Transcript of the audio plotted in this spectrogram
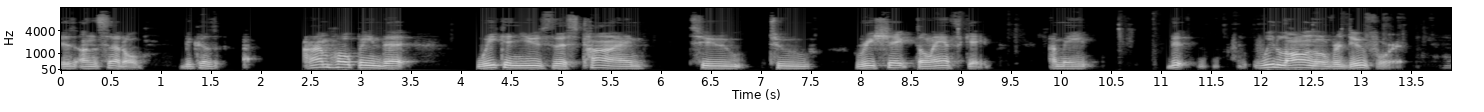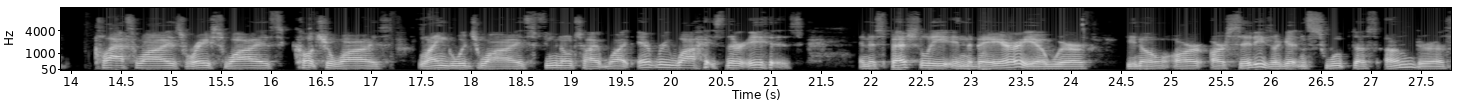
is unsettled because I'm hoping that we can use this time to to reshape the landscape. I mean, th- we long overdue for it class wise, race wise, culture wise, language wise, phenotype wise, every wise there is. And especially in the Bay Area where, you know, our, our cities are getting swooped us under us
